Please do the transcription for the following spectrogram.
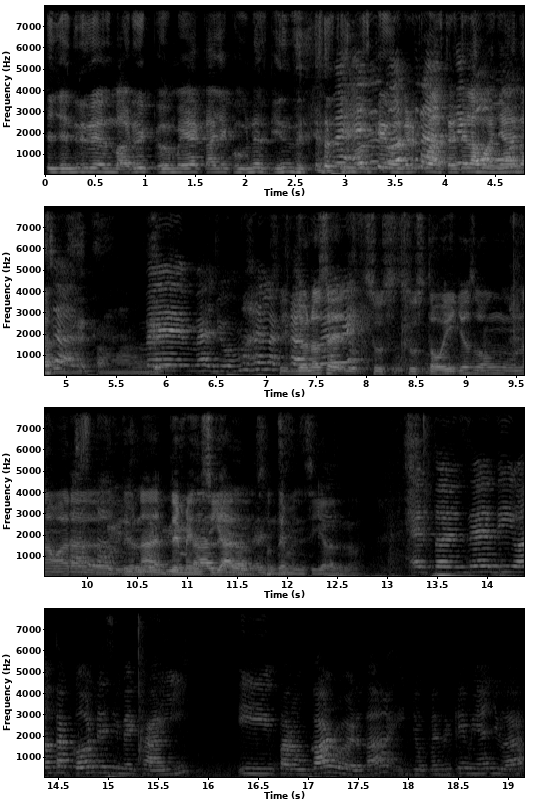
Y Yendri se desmadró y quedó en media calle con unas 15. Nos tuvimos que volver como a las 3 de la mañana. Me, me ayudó más en la sí, cara. yo no sé, sus, sus tobillos son una vara de una demencial. Son demencial, ¿no? Entonces di, iban tacones y me caí y para un carro, ¿verdad? Y yo pensé que me iba a ayudar.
